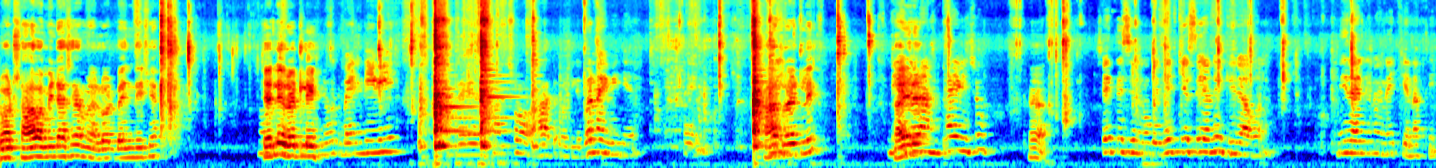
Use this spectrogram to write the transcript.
લોટ સાવા મીંડા છે હમણાં લોટ બાંધી છે. કેટલી રોટલી? લોટ બાંધી એટલે હાથ રોટલી બનાવી છે. થઈ. હાથ રોટલી થઈ રે. ખાવી છું. હે. સૈતીસી નું કોઈ નક્કી છે નહીં ઘેરે આવવાનું નિરાની નું નક્કી નથી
